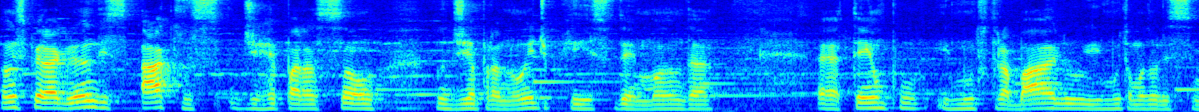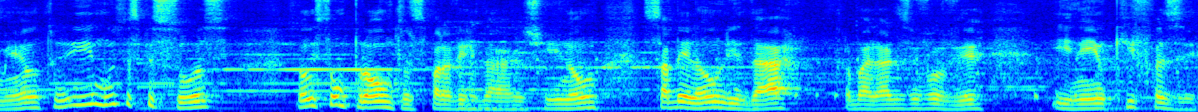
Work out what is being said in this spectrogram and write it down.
Não esperar grandes atos de reparação do dia para a noite, porque isso demanda é, tempo e muito trabalho e muito amadurecimento. E muitas pessoas não estão prontas para a verdade e não saberão lidar, trabalhar, desenvolver e nem o que fazer.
